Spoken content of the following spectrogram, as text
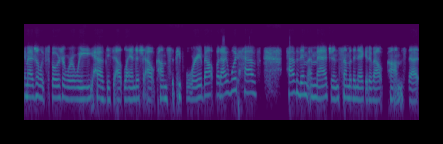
imaginal exposure where we have these outlandish outcomes that people worry about, but I would have have them imagine some of the negative outcomes that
